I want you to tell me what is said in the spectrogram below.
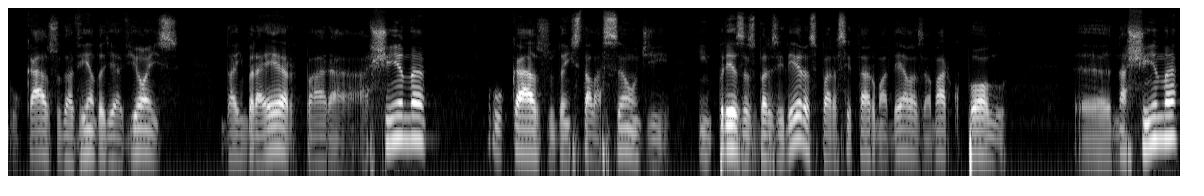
o caso da venda de aviões da Embraer para a China, o caso da instalação de empresas brasileiras, para citar uma delas, a Marco Polo, na China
